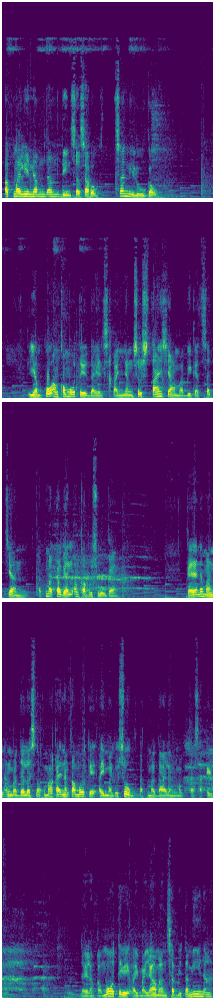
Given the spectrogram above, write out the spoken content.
At malinamnam din sa sahog sa nilugaw. Iyan po ang kamote dahil sa kanyang sustansya mabigat sa tiyan at matagal ang kabusugan. Kaya naman ang madalas na kumakain ng kamote ay malusog at madalang magkasakit dahil ang kamote ay mayaman sa vitamina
